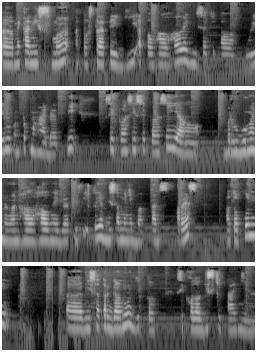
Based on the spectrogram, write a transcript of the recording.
e, mekanisme atau strategi atau hal-hal yang bisa kita lakuin untuk menghadapi situasi-situasi yang berhubungan dengan hal-hal negatif itu yang bisa menyebabkan stres ataupun e, bisa terganggu gitu psikologis kitanya.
